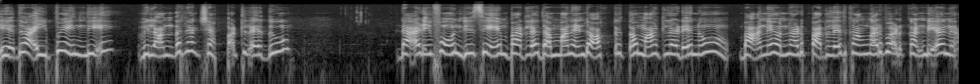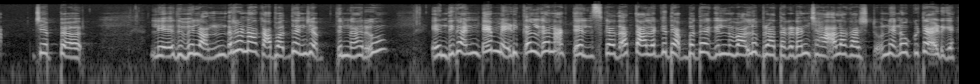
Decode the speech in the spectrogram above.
ఏదో అయిపోయింది. వీళ్ళందరూ నాకు చెప్పట్లేదు. డాడీ ఫోన్ చేసి ఏం పర్లేదమ్మా నేను డాక్టర్తో మాట్లాడాను. బాగానే ఉన్నాడు పర్లేదు కంగారు పడకండి అని చెప్పారు. లేదు వీళ్ళందరూ నాకు అబద్ధం చెప్తున్నారు. ఎందుకంటే మెడికల్గా నాకు తెలుసు కదా తలకి దెబ్బ తగిలిన వాళ్ళు బ్రతకడం చాలా కష్టం. నేను ఒకటే అడిగాను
